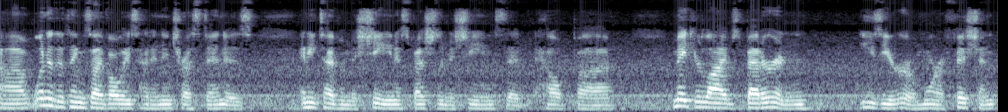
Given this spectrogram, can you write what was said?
uh, one of the things I've always had an interest in is any type of machine, especially machines that help uh, make your lives better and easier or more efficient,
